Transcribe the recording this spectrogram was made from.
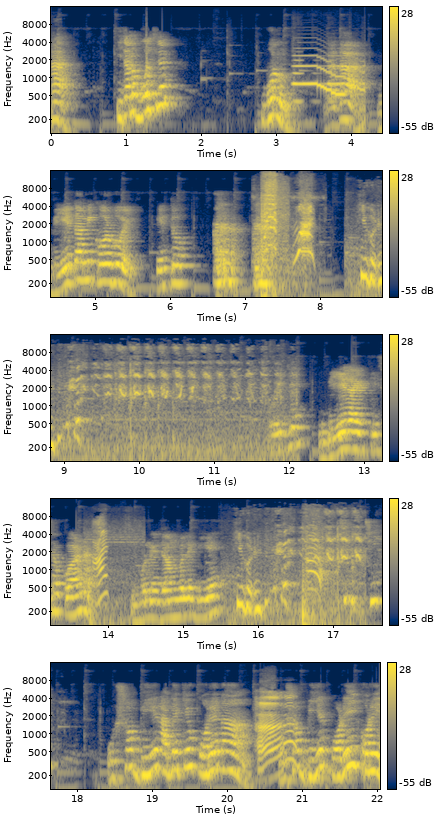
হ্যাঁ কি যেন বলছিলেন? বলুন। দাদা বিয়ে তো আমি করবই কিন্তু ওই যে বিয়ের আগে কি করে না? বনে জঙ্গলে বিয়ে ছি, ওসব বিয়ের আগে কেউ করে না। ওসব বিয়ের পরেই করে।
